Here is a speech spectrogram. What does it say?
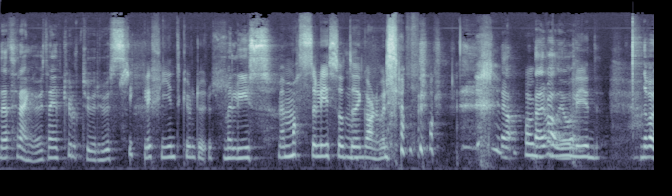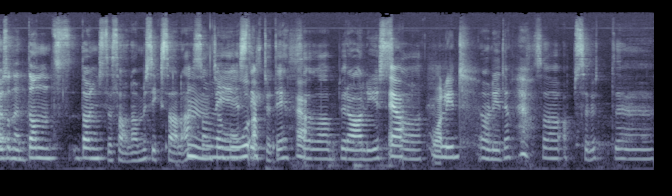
det trenger vi. Vi trenger et kulturhus skikkelig fint kulturhus. med lys. Med masse lys, så at garnet vårt kommer på. Ja, Og der var det jo lyd. Det var jo sånne dans, dansesaler, musikksaler, Mm, som vi god- stilte ut i. Så Ja. det var bra lys Ja. og, Og lyd. og lyd, ja. Så absolutt eh.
